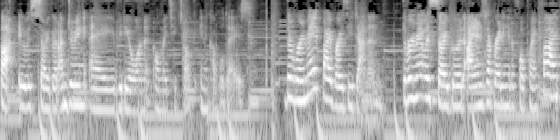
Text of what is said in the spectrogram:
but it was so good. I'm doing a video on it on my TikTok in a couple days. The Roommate by Rosie Danan. The Roommate was so good. I ended up rating it a 4.5.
